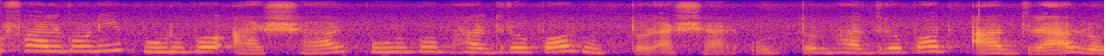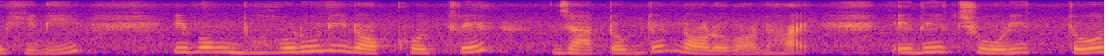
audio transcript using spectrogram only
ফাল্গুনী, পূর্ব আষাঢ়, পূর্ব ভাদ্রপদ, উত্তর আষাঢ়। উত্তর ভাদ্রপদ আদ্রা, রোহিণী এবং ভরণী নক্ষত্রের জাতকদের নরগণ হয়। এদের চরিত্র,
